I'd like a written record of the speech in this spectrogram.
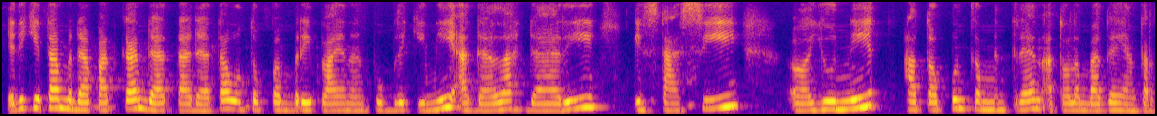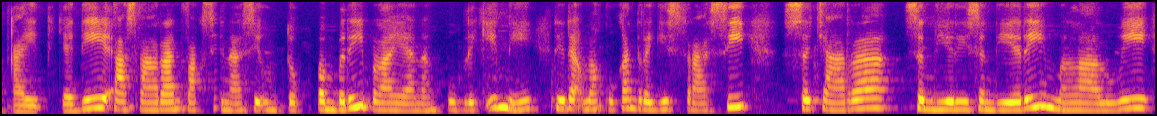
Jadi kita mendapatkan data-data untuk pemberi pelayanan publik ini adalah dari instansi uh, unit ataupun kementerian atau lembaga yang terkait. Jadi sasaran vaksinasi untuk pemberi pelayanan publik ini tidak melakukan registrasi secara sendiri-sendiri melalui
